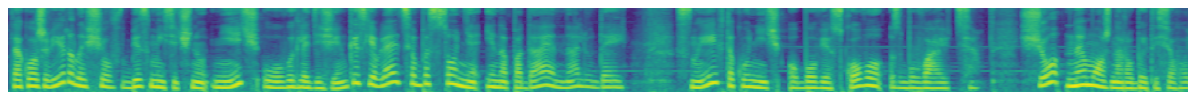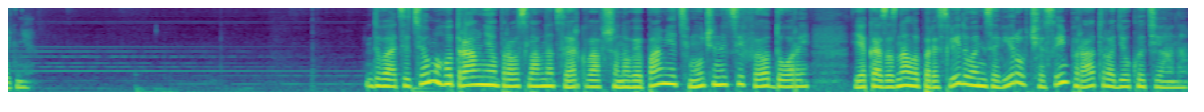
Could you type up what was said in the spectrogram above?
Також вірили, що в безмісячну ніч у вигляді жінки з'являється безсоння і нападає на людей. Сни в таку ніч обов'язково збуваються. Що не можна робити сьогодні? 27 травня Православна церква вшановує пам'ять мучениці Феодори, яка зазнала переслідувань за віру в часи імператора Діоклетіана.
